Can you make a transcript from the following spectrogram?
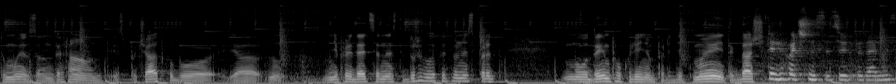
Тому я за андеграунд і спочатку, бо я, ну, мені прийдеться нести дуже велику відповідальність перед молодим поколінням, перед дітьми і так далі. Ти не хочеш нести цю відповідальність?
